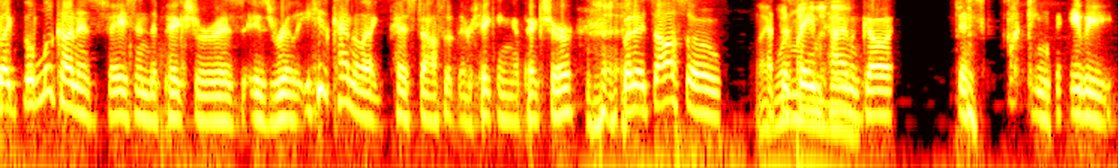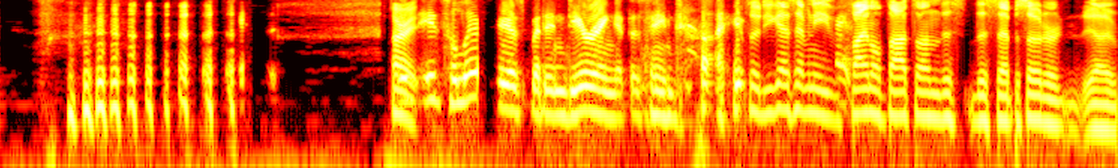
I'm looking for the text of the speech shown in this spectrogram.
like the look on his face in the picture is is really he's kind of like pissed off that they're taking a picture, but it's also Like, at the same time do? going this fucking baby. All right. It's hilarious but endearing at the same time. So, do you guys have any final thoughts on this this episode, or uh,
